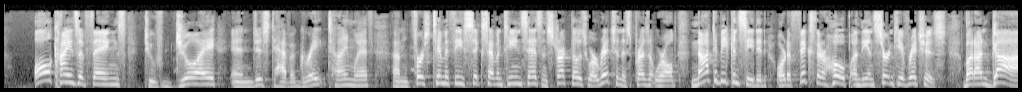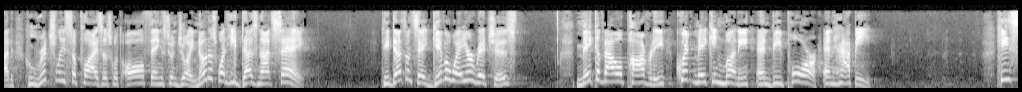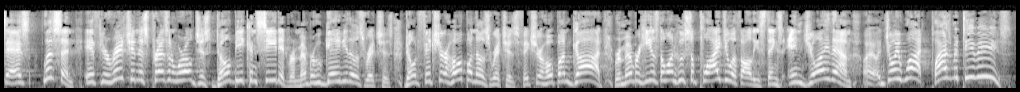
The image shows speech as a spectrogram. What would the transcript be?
all kinds of things to joy and just have a great time with. Um, 1 Timothy 6:17 says, "Instruct those who are rich in this present world not to be conceited or to fix their hope on the uncertainty of riches, but on God who richly supplies us with all things to enjoy." Notice what he does not say. He doesn't say, give away your riches, make a vow of poverty, quit making money, and be poor and happy. He says, listen, if you're rich in this present world, just don't be conceited. Remember who gave you those riches. Don't fix your hope on those riches. Fix your hope on God. Remember He is the one who supplied you with all these things. Enjoy them. Uh, enjoy what? Plasma TVs.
